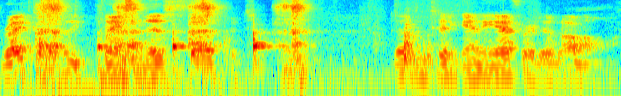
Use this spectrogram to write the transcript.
right to sleep playing this stuff. Doesn't take any effort at all.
